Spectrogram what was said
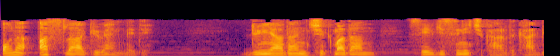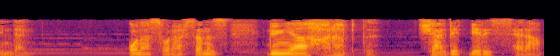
Ona asla güvenmedi. Dünyadan çıkmadan sevgisini çıkardı kalbinden. Ona sorarsanız dünya haraptı, şerbetleri serap.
